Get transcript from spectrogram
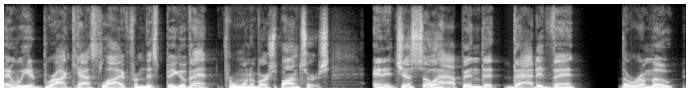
and we had broadcast live from this big event for one of our sponsors. And it just so happened that that event, the remote,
